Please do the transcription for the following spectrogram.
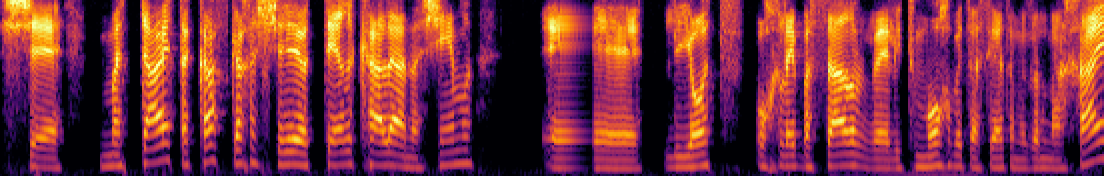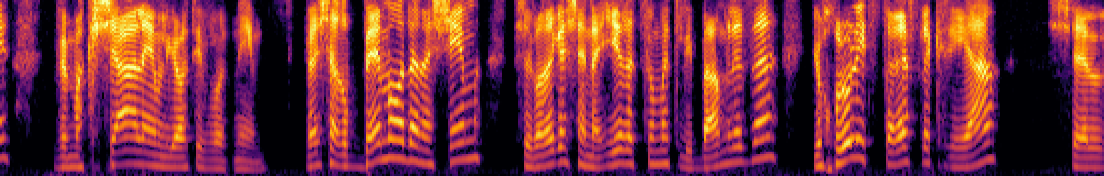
שמטה את הכף ככה שיהיה יותר קל לאנשים אה, להיות אוכלי בשר ולתמוך בתעשיית המזון מהחי, ומקשה עליהם להיות טבעונים. ויש הרבה מאוד אנשים שברגע שנעיר את תשומת ליבם לזה, יוכלו להצטרף לקריאה של,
